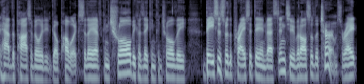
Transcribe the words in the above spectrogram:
have the possibility to go public. So they have control because they can control the basis for the price that they invest into, but also the terms, right?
